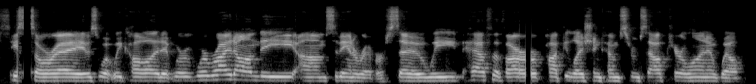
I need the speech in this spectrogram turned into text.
CSRA is what we call it. We're, we're right on the um, Savannah River. So we half of our population comes from South Carolina. Well,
